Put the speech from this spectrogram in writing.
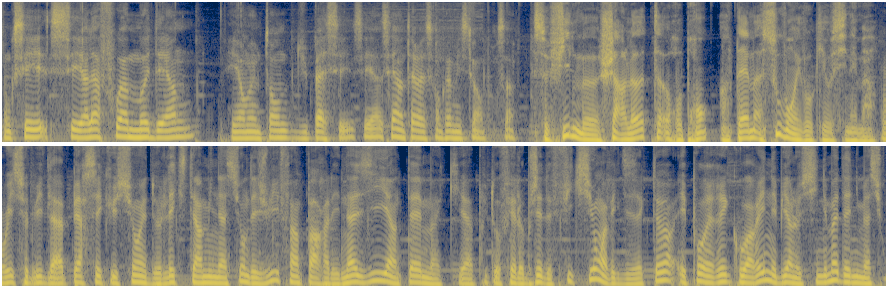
Donc c'est à la fois moderne et en même temps du passé. C'est assez intéressant comme histoire pour ça. Ce film, Charlotte, reprend un thème souvent évoqué au cinéma. Oui, celui de la persécution et de l'extermination des juifs hein, par les nazis, un thème qui a plutôt fait l'objet de fiction avec des acteurs. Et pour Eric Warren, eh bien, le cinéma d'animation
